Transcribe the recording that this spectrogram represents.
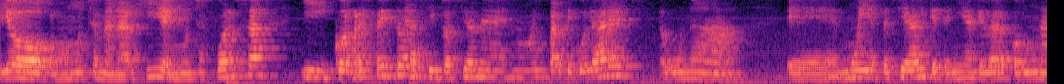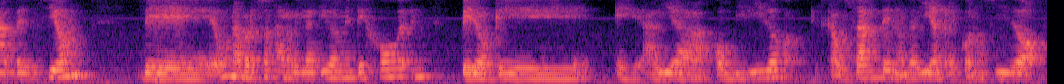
dio como mucha energía y mucha fuerza. Y con respecto a las situaciones muy particulares, una eh, muy especial que tenía que ver con una pensión de una persona relativamente joven, pero que eh, había convivido con el causante, no le habían reconocido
